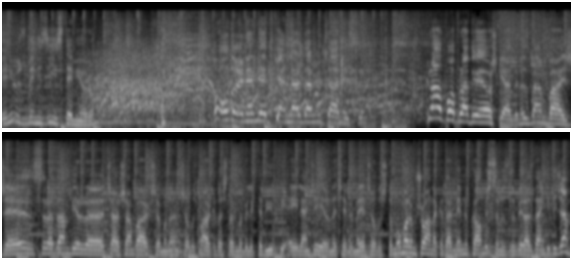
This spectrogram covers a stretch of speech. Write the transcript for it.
Beni üzmenizi istemiyorum. o da önemli etkenlerden bir tanesi. Kral Pop Radyo'ya hoş geldiniz. Ben Bayce. Sıradan bir e, çarşamba akşamını çalışma arkadaşlarımla birlikte büyük bir eğlence yerine çevirmeye çalıştım. Umarım şu ana kadar memnun kalmışsınızdır. Birazdan gideceğim.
